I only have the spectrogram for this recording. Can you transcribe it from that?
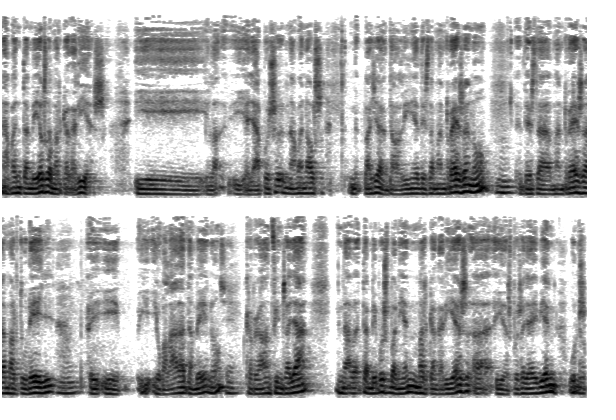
anaven també els de mercaderies i, la, i allà doncs, anaven els vaja, de la línia des de Manresa no? Mm. des de Manresa, Martorell mm. i, i, i Ovalada també no? sí. que arribaven fins allà anava, també doncs, venien mercaderies eh, i després allà hi havia uns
